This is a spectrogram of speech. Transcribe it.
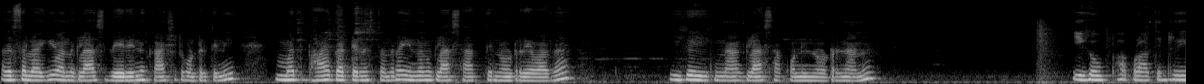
ಅದ್ರ ಸಲುವಾಗಿ ಒಂದು ಗ್ಲಾಸ್ ಬೇರೆನೇ ಕಾಸು ಇಟ್ಕೊಂಡಿರ್ತೀನಿ. ಮತ್ತು ಭಾಳ ಗಟ್ಟಿ ಅನ್ನಿಸ್ತಂದ್ರೆ ಇನ್ನೊಂದು ಗ್ಲಾಸ್ ಹಾಕ್ತೀನಿ ನೋಡಿರಿ ಅವಾಗ. ಈಗ ಈಗ ನಾಲ್ಕು ಗ್ಲಾಸ್ ಹಾಕ್ಕೊಂಡಿನಿ ನೋಡ್ರಿ ನಾನು. ಈಗ ಉಪ್ಪು ಹಾಕೊಳತ್ತೀನಿ ರೀ.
